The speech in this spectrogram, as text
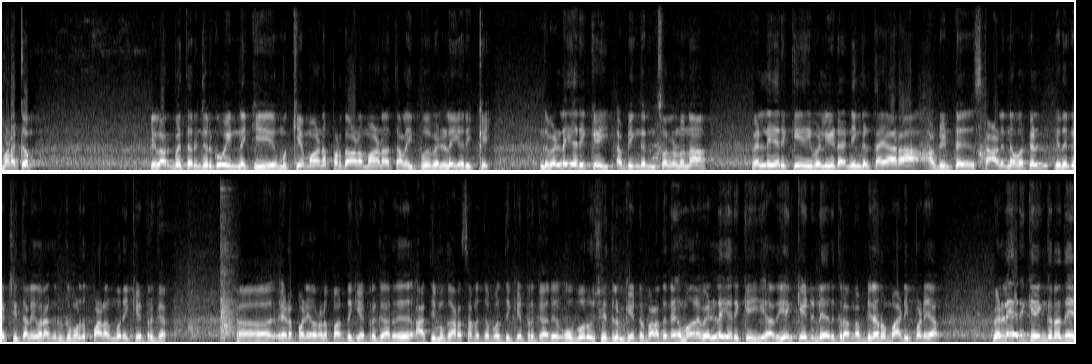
வணக்கம். எல்லாருக்குமே தெரிஞ்சிருக்கும் இன்றைக்கி முக்கியமான பிரதானமான தலைப்பு வெள்ளை அறிக்கை. இந்த வெள்ளை அறிக்கை அப்படிங்கிறது சொல்லணும்னா வெள்ளை அறிக்கையை வெளியிட நீங்கள் தயாரா அப்படின்ட்டு ஸ்டாலின் அவர்கள் எதிர்க்கட்சி தலைவராக இருக்கும்போது பலமுறை கேட்டிருக்கார். எடப்பாடி அவர்களை பார்த்து கேட்டிருக்காரு அதிமுக அரசாங்கத்தை பார்த்து கேட்டிருக்காரு ஒவ்வொரு விஷயத்திலும் கேட்டிருப்பாரு. அது முதல்ல வெள்ளை அறிக்கை அதை ஏன் கேட்டுகிட்டே இருக்கிறாங்க அப்படின்னா ரொம்ப அடிப்படையாக வெள்ளை அறிக்கைங்கிறது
